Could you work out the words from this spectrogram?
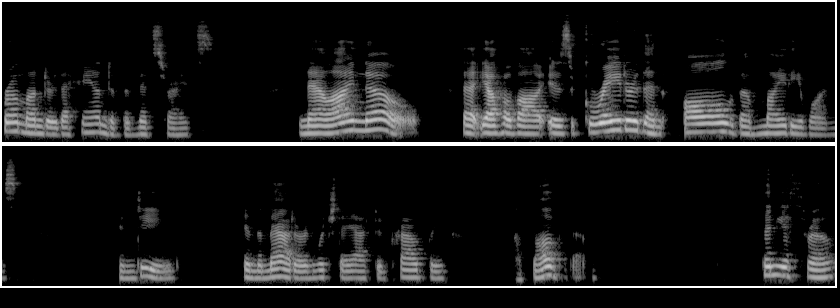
from under the hand of the Mitzrites. Now I know that Yahweh is greater than all the mighty ones. Indeed, in the matter in which they acted proudly above them. Then Yithro,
